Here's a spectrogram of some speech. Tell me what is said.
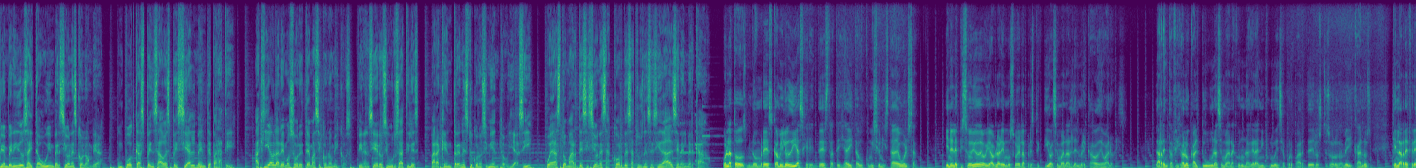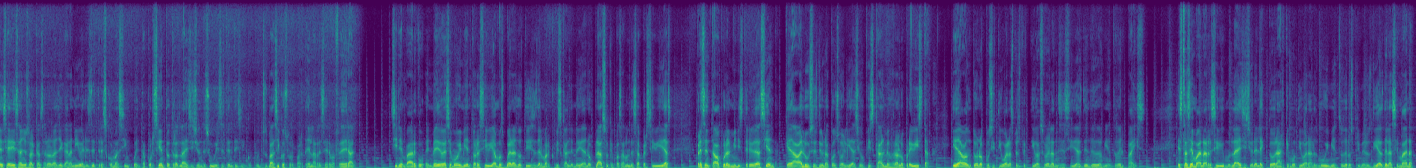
Bienvenidos a Itaú Inversiones Colombia, un podcast pensado especialmente para ti. Aquí hablaremos sobre temas económicos, financieros y bursátiles para que entrenes tu conocimiento y así puedas tomar decisiones acordes a tus necesidades en el mercado. Hola a todos, mi nombre es Camilo Díaz, gerente de estrategia de Itaú Comisionista de Bolsa, y en el episodio de hoy hablaremos sobre la perspectiva semanal del mercado de valores. La renta fija local tuvo una semana con una gran influencia por parte de los tesoros americanos, que en la referencia de 10 años alcanzaron a llegar a niveles de 3,50% tras la decisión de subir 75 puntos básicos por parte de la Reserva Federal. Sin embargo, en medio de ese movimiento recibíamos buenas noticias del marco fiscal de mediano plazo que pasaron desapercibidas, presentado por el Ministerio de Hacienda, que daba luces de una consolidación fiscal mejor a lo prevista y daba un tono positivo a las perspectivas sobre las necesidades de endeudamiento del país. Esta semana recibimos la decisión electoral que motivará los movimientos de los primeros días de la semana.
